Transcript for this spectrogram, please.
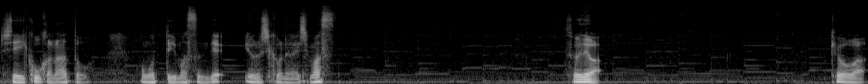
していこうかなと思っていますんでよろしくお願いします。それでは。今日は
